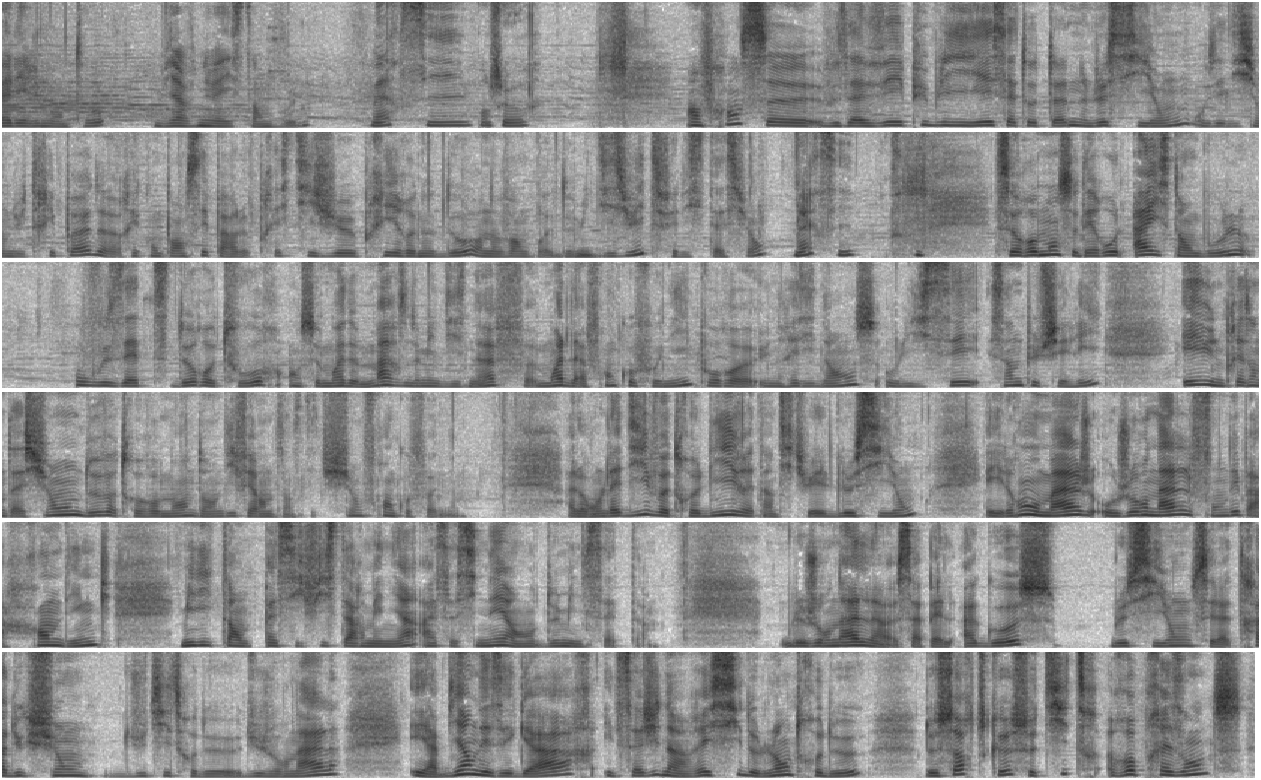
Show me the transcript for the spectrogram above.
Valérie Manteau, bienvenue à Istanbul. Merci, bonjour. En France, euh, vous avez publié cet automne Le Sillon aux éditions du Tripode, récompensé par le prestigieux prix Renaudot en novembre 2018. Félicitations. Merci. Ce roman se déroule à Istanbul, où vous êtes de retour en ce mois de mars 2019, mois de la francophonie, pour euh, une résidence au lycée Sainte-Pulchérie et une présentation de votre roman dans différentes institutions francophones. Alors on l'a dit, votre livre est intitulé Le Sillon et il rend hommage au journal fondé par Randink, militant pacifiste arménien assassiné en 2007. Le journal s'appelle Agos. Le sillon, c'est la traduction du titre du journal. Et à bien des égards, il s'agit d'un récit de l'entre-deux, de sorte que ce titre représente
